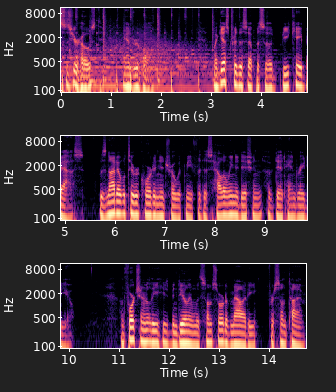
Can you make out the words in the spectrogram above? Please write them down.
This is your host, Andrew Hall. My guest for this episode, BK Bass, was not able to record an intro with me for this Halloween edition of Dead Hand Radio. Unfortunately, he's been dealing with some sort of malady for some time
